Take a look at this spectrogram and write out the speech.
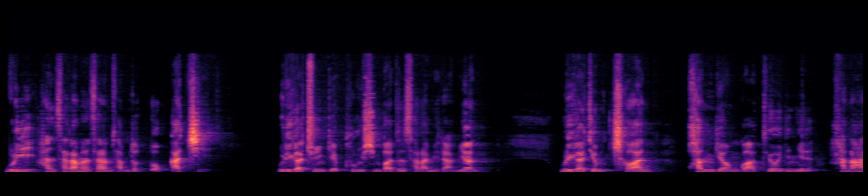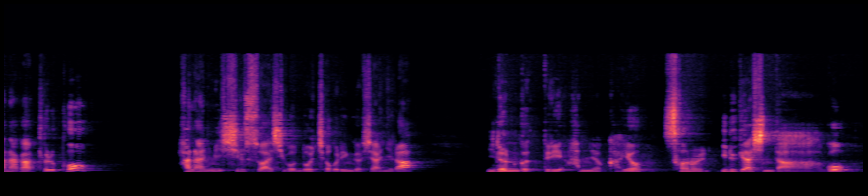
우리 한 사람 한 사람 삶도 똑같이 우리가 주님께 부르심 받은 사람이라면 우리가 지금 처한 환경과 되어진 일 하나하나가 결코 하나님이 실수하시고 놓쳐버린 것이 아니라 이런 것들이 합력하여 선을 이루게 하신다고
